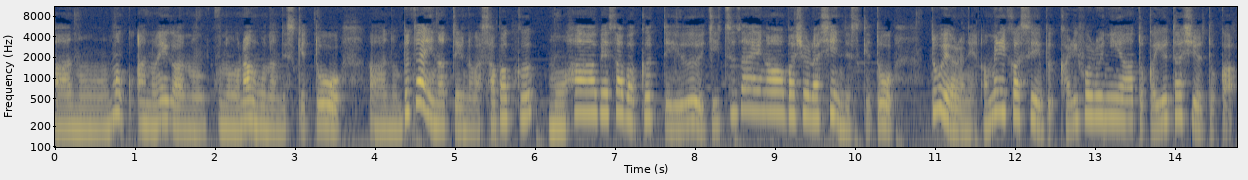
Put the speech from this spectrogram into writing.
あの、まあ、あの映画のこのランゴなんですけど、あの、舞台になっているのが砂漠、モハーベ砂漠っていう実在の場所らしいんですけど、どうやらね、アメリカ西部、カリフォルニアとかユタ州とか、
